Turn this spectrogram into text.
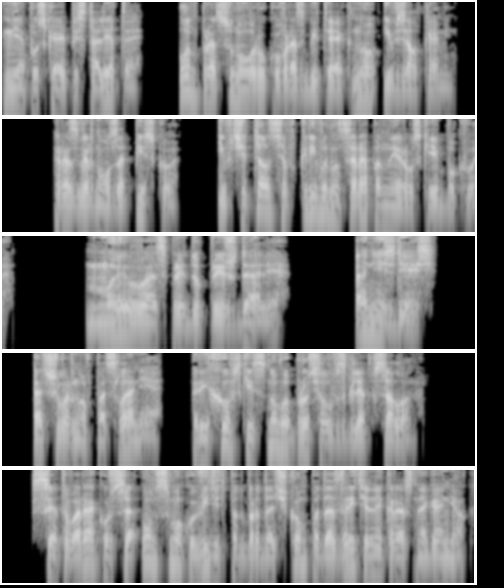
Не опуская пистолета, он просунул руку в разбитое окно и взял камень. Развернул записку и вчитался в криво нацарапанные русские буквы. «Мы вас предупреждали. Они здесь». Отшвырнув послание, Риховский снова бросил взгляд в салон. С этого ракурса он смог увидеть под бардачком подозрительный красный огонек,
